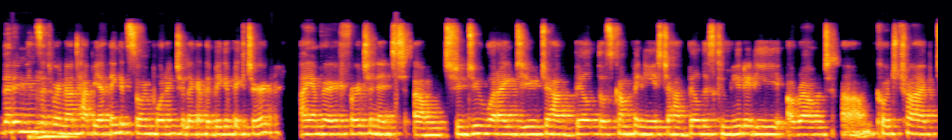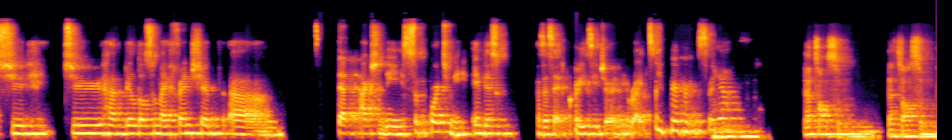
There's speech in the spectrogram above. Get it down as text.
That it means that we're not happy. I think it's so important to look at the bigger picture I am very fortunate um, to do what I do, to have built those companies, to have built this community around um, Coach Tribe, to to have built also my friendship um, that actually support me in this, as I said, crazy journey. Right. so yeah. That's awesome. That's awesome.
